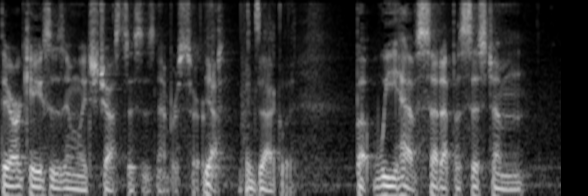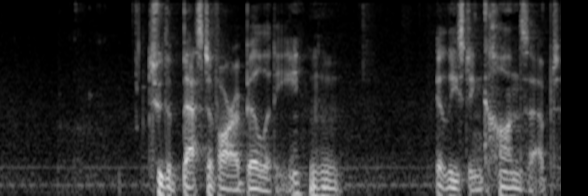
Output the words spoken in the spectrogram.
There are cases in which justice is never served. yeah exactly But we have set up a system to the best of our ability, Mm-hmm. at least in concept,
